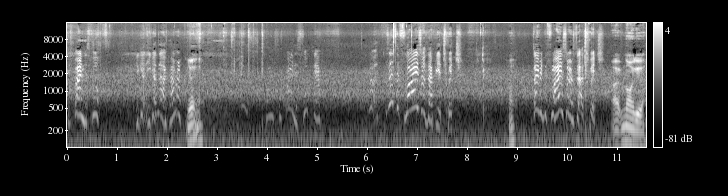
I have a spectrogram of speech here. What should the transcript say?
He's banging his foot. You got, you got that on camera? Yeah, yeah. He's banging his foot there. Is that the flies or would that be a twitch? Huh? That be the flies or is that a twitch? I have no idea.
